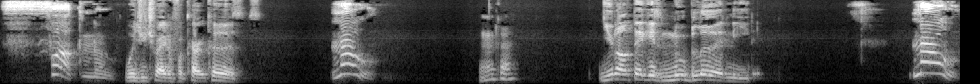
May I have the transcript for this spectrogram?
Fuck no, Would you trade him for Kirk Cousins? no. Okay. You don't think it's new blood needed? No,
